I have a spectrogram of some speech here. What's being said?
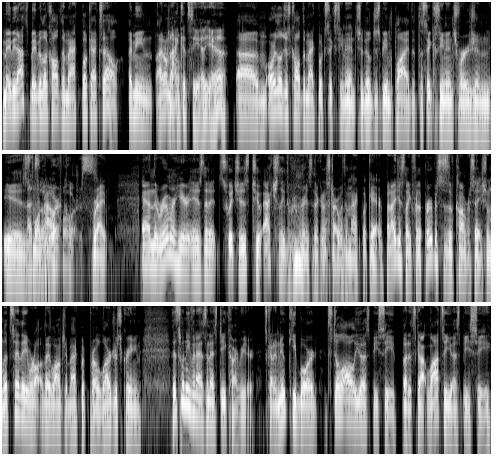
Maybe that's. Maybe they'll call it the MacBook XL. I mean, I don't know. I could see it, yeah. um, or they'll just call it the MacBook 16 inch, and it'll just be implied that the 16 inch version is That's more the powerful. workhorse. Right. And the rumor here is that it switches to. Actually, the rumor is they're going to start with a MacBook Air. But I just like for the purposes of conversation. Let's say they they launch a MacBook Pro, larger screen. This one even has an SD card reader. It's got a new keyboard. It's still all USB C, but it's got lots of USB C.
